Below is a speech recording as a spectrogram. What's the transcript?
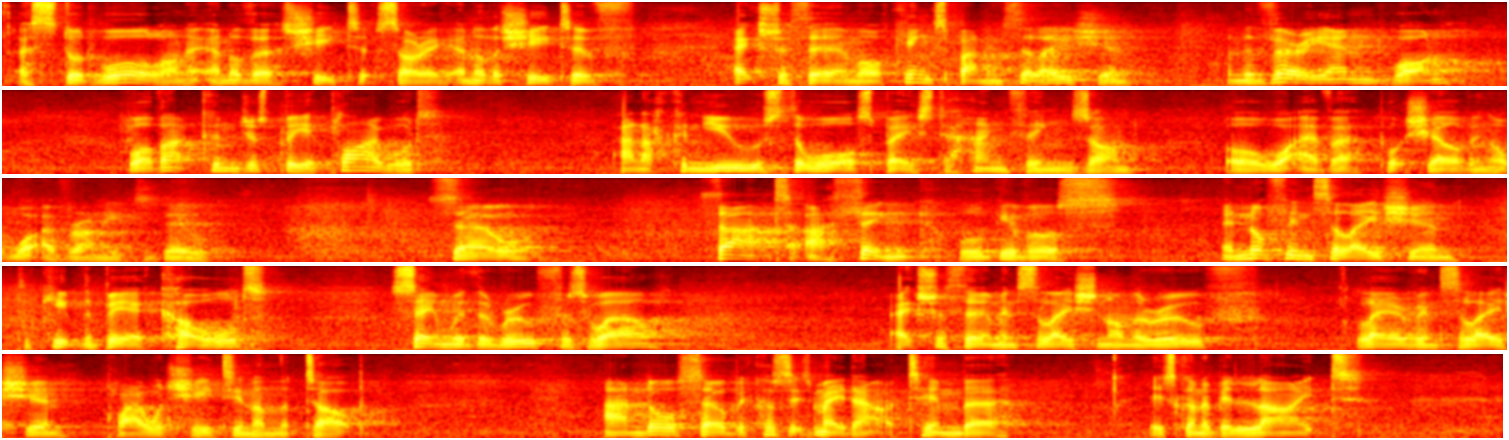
a stud wall on it, another sheet, sorry, another sheet of Extratherm or Kingspan insulation and the very end one well that can just be a plywood and I can use the wall space to hang things on or whatever, put shelving up, whatever I need to do. So that I think will give us enough insulation to keep the beer cold. Same with the roof as well. Extratherm insulation on the roof, layer of insulation, plywood sheeting on the top. And also because it's made out of timber, it's going to be light,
